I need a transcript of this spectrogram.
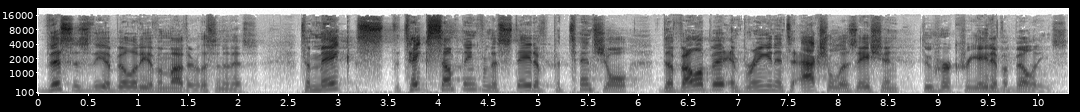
This is the ability of a mother. Listen to this. To make to take something from the state of potential, develop it and bring it into actualization through her creative abilities.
